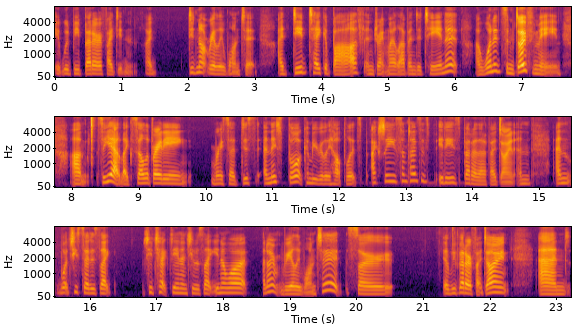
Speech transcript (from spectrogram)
it would be better if I didn't. I did not really want it. I did take a bath and drank my lavender tea in it. I wanted some dopamine. Um, so yeah, like celebrating Marissa, just and this thought can be really helpful. It's actually sometimes it's it is better that if I don't. And and what she said is like she checked in and she was like, you know what, I don't really want it, so it'll be better if I don't. And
